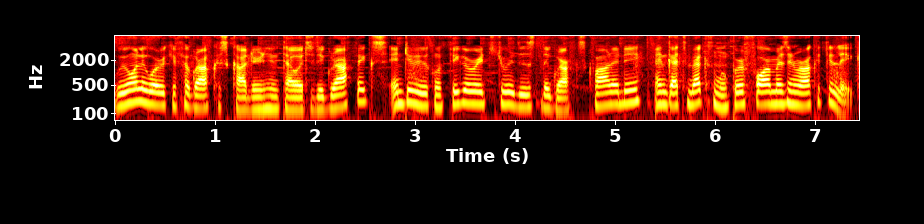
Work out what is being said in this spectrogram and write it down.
we only work if a graphics card is Intel HD graphics and you will configure it to reduce the graphics quality and get maximum performance in Rocket League.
